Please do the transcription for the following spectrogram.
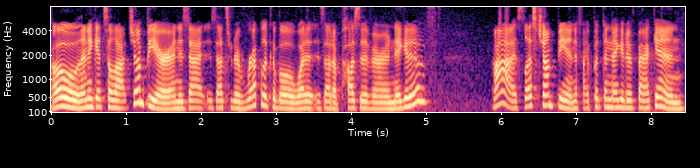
Oh, then it gets a lot jumpier. And is that, is that sort of replicable? What, is that a positive or a negative? Ah, it's less jumpy. And if I put the negative back in,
